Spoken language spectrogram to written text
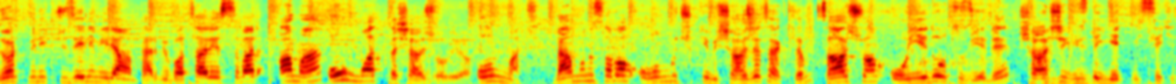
4350 mAh bir bataryası var ama 10 Watt'la şarj oluyor. 10 Watt. Ben bunu sabah 10.30 gibi şarja taktım. Saat şu an 17.37. Şarjı %78.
